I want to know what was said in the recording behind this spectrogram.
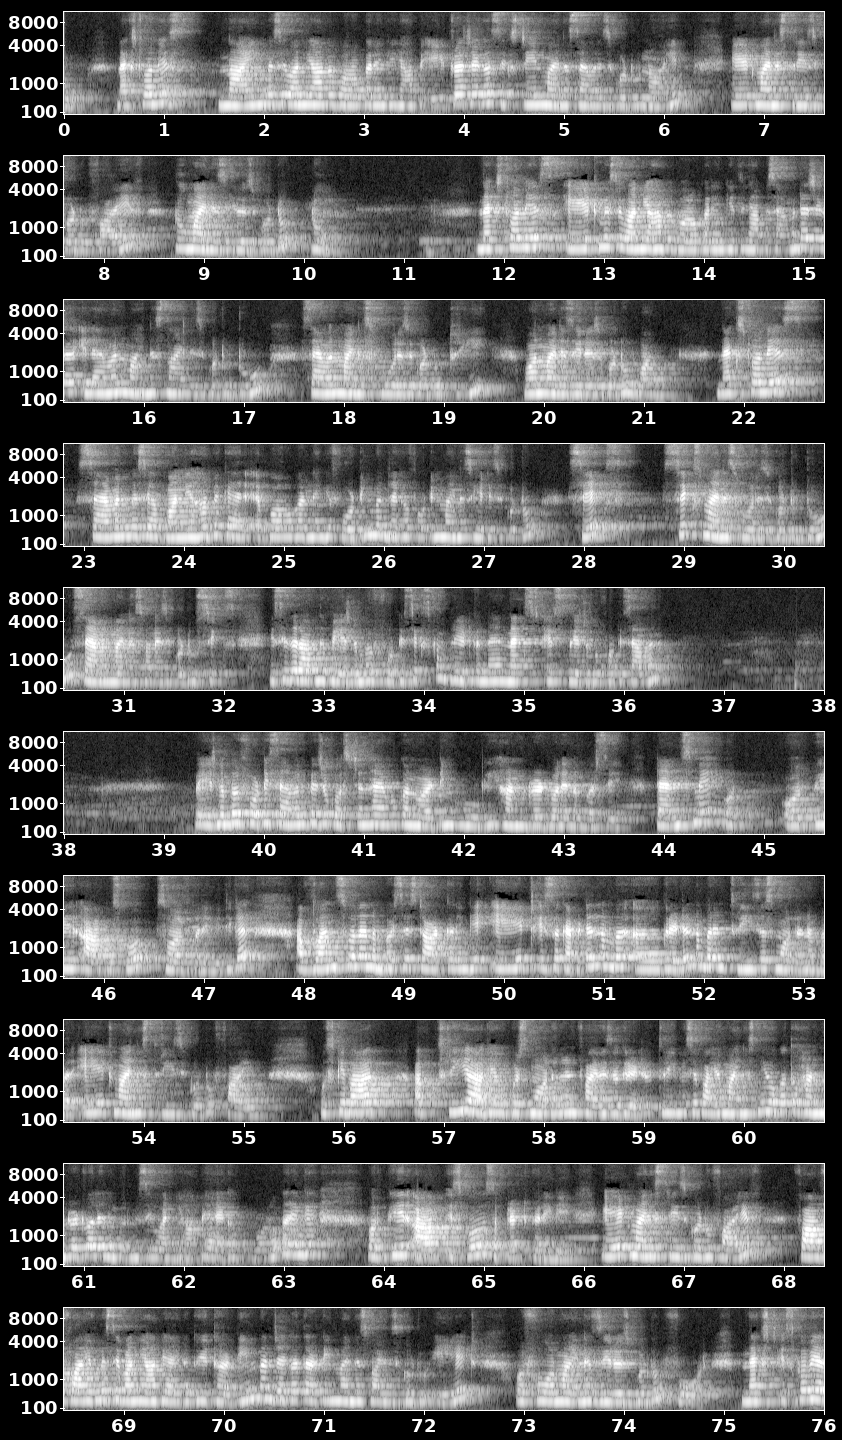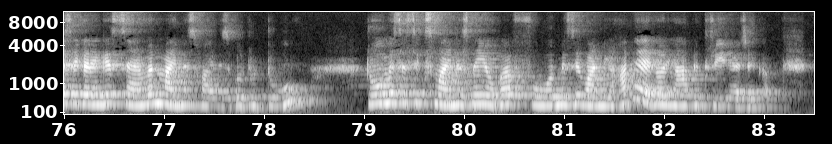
next one is nine में से वन यहाँ पे बोरो करेंगे, यहाँ पे एट रह जाएगा sixteen minus seven is equal to nine eight minus three is equal to five two minus zero is equal to two next one is eight में से वन यहाँ पे बोरो करेंगे तो यहाँ पे सेवन रह जाएगा eleven minus nine is equal to two seven minus four is equal to three one minus zero is equal to one next one is seven में से आप वन यहाँ पे कैरी बोरो कर लेंगे फोर्टीन बन जाएगा fourteen minus eight is equal to six six minus four is equal to two seven minus one is equal to six इसी तरह आपने page number forty six complete करना है। Next is page number forty seven page number forty seven पे जो question है, वो converting होगी हंड्रेड वाले नंबर से। टेंस में और और फिर आप उसको सॉल्व करेंगे, ठीक है? अब वंस वाला नंबर से स्टार्ट करेंगे eight is a capital number greater number and three is a smaller number eight minus three is equal to five उसके बाद अब थ्री आ गया ऊपर smaller and five is a greater three में से फाइव माइनस नहीं होगा तो हंड्रेड वाले नंबर में से वन यहाँ पे आएगा बोरो करेंगे और फिर आप इसको सब्ट्रैक्ट करेंगे. Eight minus three is equal to five five में से वन यहाँ पे आएगा तो ये थर्टीन बन जाएगा. Thirteen minus five is equal to eight और four minus zero is to four. Next इसको भी ऐसे करेंगे, seven minus five is equal to two. Two में से सिक्स माइनस नहीं होगा, फोर में से वन यहाँ पे आएगा और यहाँ पे थ्री रह जाएगा।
